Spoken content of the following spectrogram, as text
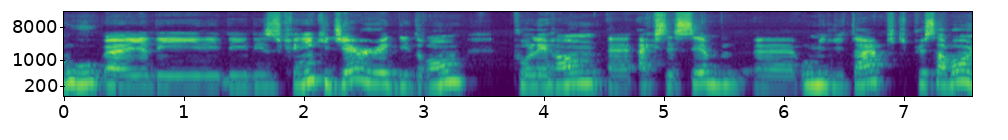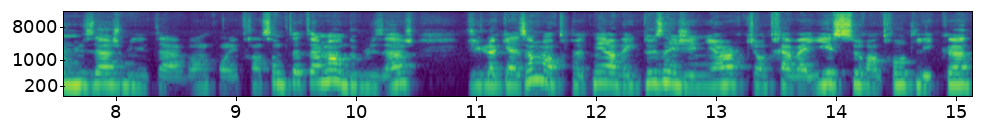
où euh, il y a des, des, des Ukrainiens qui jerry-rig des drones pour les rendre euh, accessibles euh, aux militaires, puis qu'ils puissent avoir un usage militaire. Donc, on les transforme totalement en double usage. J'ai eu l'occasion de m'entretenir avec deux ingénieurs qui ont travaillé sur, entre autres, les codes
